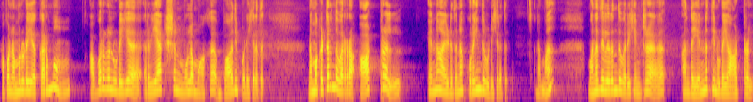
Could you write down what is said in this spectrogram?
அப்போ நம்மளுடைய கர்மம் அவர்களுடைய ரியாக்ஷன் மூலமாக பாதிப்படைகிறது. நம்மக்கிட்ட இருந்து வர்ற ஆற்றல் என்ன ஆயிடுதுன்னா குறைந்து விடுகிறது. நம்ம மனதிலிருந்து வருகின்ற அந்த எண்ணத்தினுடைய ஆற்றல்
